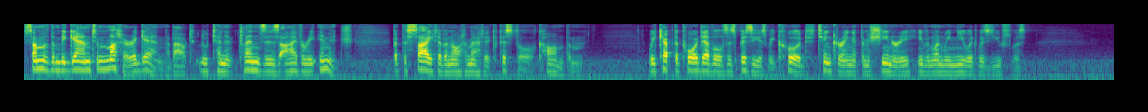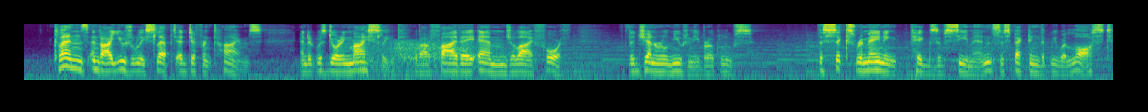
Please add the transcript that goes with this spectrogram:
some of them began to mutter again about Lieutenant Klenz's ivory image, but the sight of an automatic pistol calmed them. We kept the poor devils as busy as we could, tinkering at the machinery even when we knew it was useless. Klenz and I usually slept at different times, and it was during my sleep, about 5 a.m. July 4th, that the general mutiny broke loose. The six remaining pigs of seamen, suspecting that we were lost,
